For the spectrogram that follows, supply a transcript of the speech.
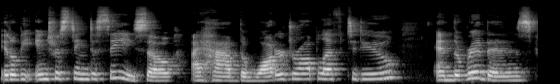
It'll be interesting to see. So I have the water drop left to do and the ribbons.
